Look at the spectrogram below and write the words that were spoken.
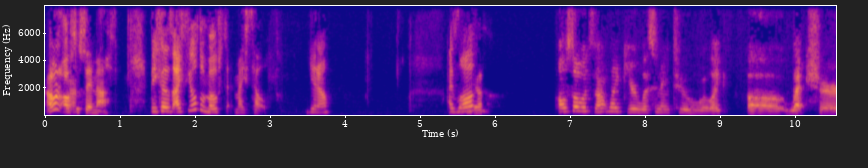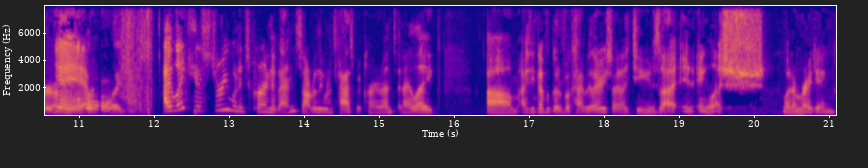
I would also say math because I feel the most myself. You know, I love. Yeah. Also, it's not like you're listening to like a lecture. I Yeah, mean, yeah, yeah. or, like I like history when it's current events, not really when it's past, but current events. And I like, um, I think I have a good vocabulary, so I like to use that in English when I'm writing.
